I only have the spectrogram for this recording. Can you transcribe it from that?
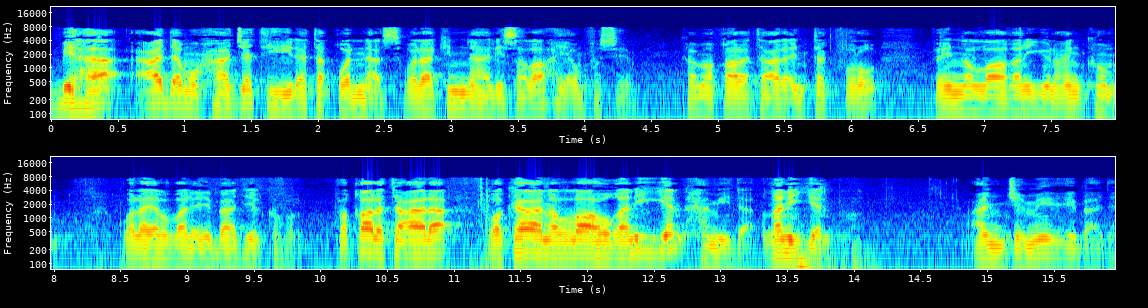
بها عدم حاجته إلى تقوى الناس ولكنها لصلاح أنفسهم. كما قال تعالى إن تكفروا فإن الله غني عنكم ولا يرضى لعباده الكفر. فقال تعالى وكان الله غنيا حميدا غنيا عن جميع عباده.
